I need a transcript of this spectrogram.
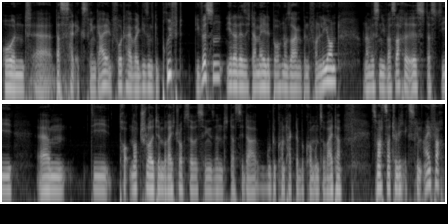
und äh, das ist halt extrem geil, ein Vorteil, weil die sind geprüft, die wissen, jeder, der sich da meldet, braucht nur sagen, bin von Leon. Und dann wissen die, was Sache ist, dass die ähm, die Top-Notch-Leute im Bereich Drop-Servicing sind, dass sie da gute Kontakte bekommen und so weiter. Es macht es natürlich extrem einfach,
